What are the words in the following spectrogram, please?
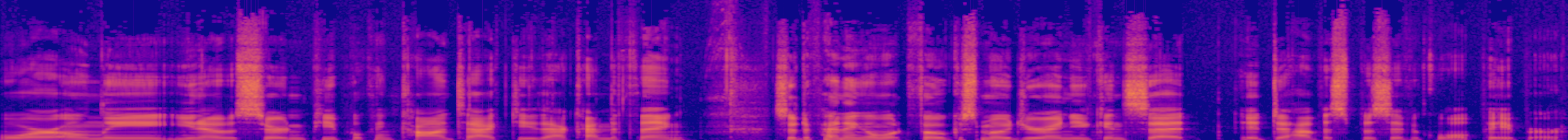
or only you know certain people can contact you that kind of thing. So depending on what focus mode you're in you can set it to have a specific wallpaper.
